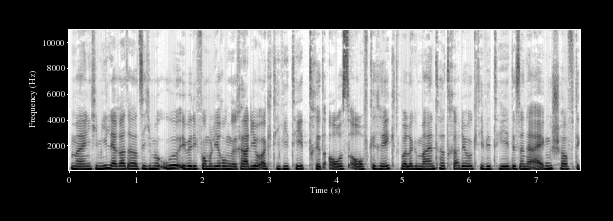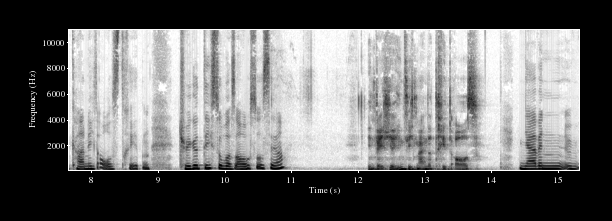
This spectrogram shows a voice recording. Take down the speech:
Mein Chemielehrer, der hat sich immer ur über die Formulierung Radioaktivität tritt aus aufgeregt, weil er gemeint hat, Radioaktivität ist eine Eigenschaft, die kann nicht austreten. Triggert dich sowas auch so sehr? In welcher Hinsicht meint er tritt aus? Ja, wenn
